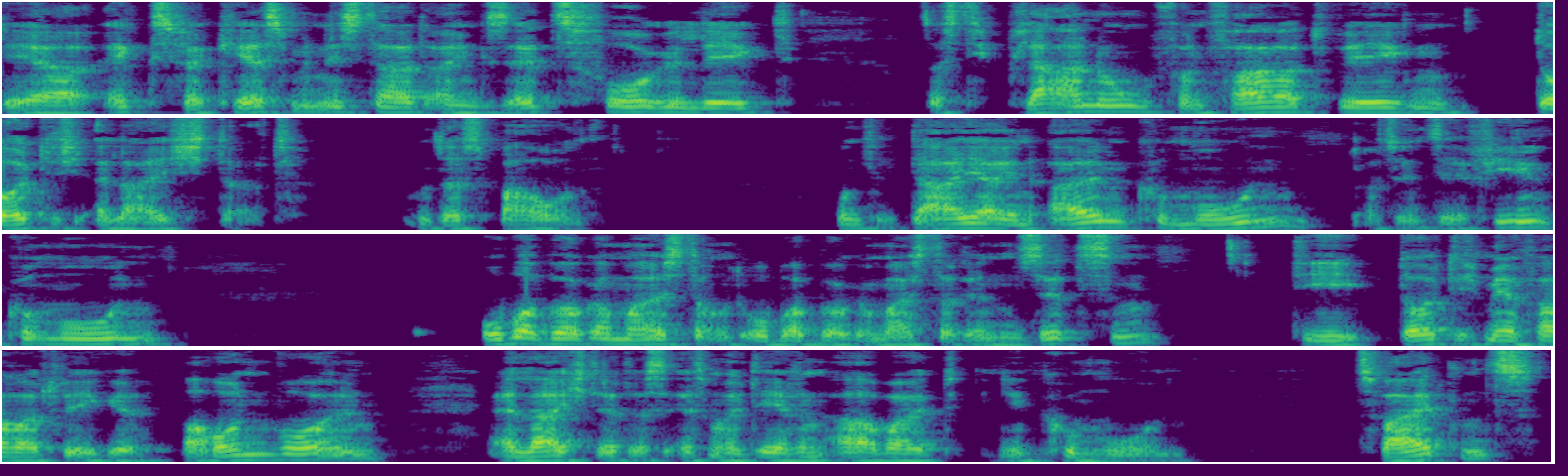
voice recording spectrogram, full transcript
der Ex-Verkehrsminister hat ein Gesetz vorgelegt, das die Planung von Fahrradwegen deutlich erleichtert und das Bauen. Und da ja in allen Kommunen, also in sehr vielen Kommunen, Oberbürgermeister und Oberbürgermeisterinnen sitzen, die deutlich mehr Fahrradwege bauen wollen, erleichtert das erstmal deren Arbeit in den Kommunen. Zweitens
